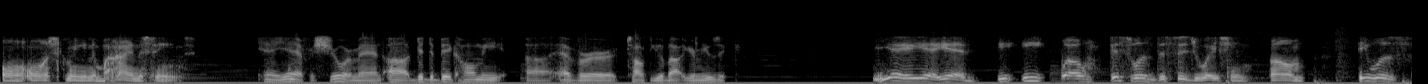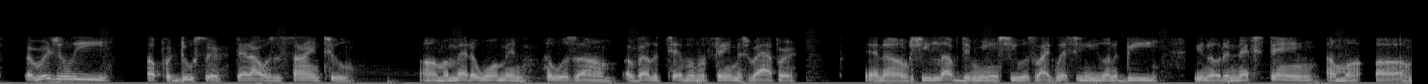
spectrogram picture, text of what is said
on, on screen and behind the scenes. Yeah, yeah, for sure, man. Uh, did the big homie uh, ever talk to you about your music? Yeah, yeah, yeah. He, he well, this was the situation. Um, he was originally a producer that I was assigned to. Um, I met a woman who was um, a relative of a famous rapper, and um, she loved me. And she was like, "Listen, you're gonna be, you know, the next thing. I'm gonna uh,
